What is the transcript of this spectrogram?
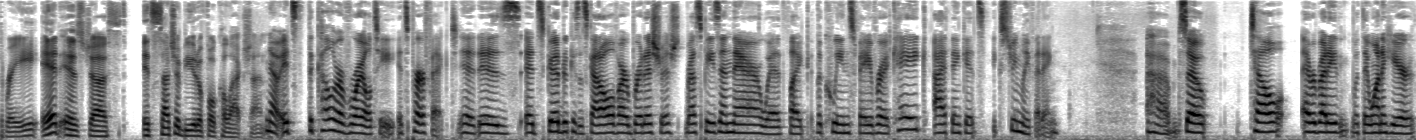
three, it is just It's such a beautiful collection. No, it's the color of royalty. It's perfect. It is. It's good because it's got all of our British recipes in there with like the Queen's favorite cake. I think it's extremely fitting. Um, so, tell everybody what they want to hear.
